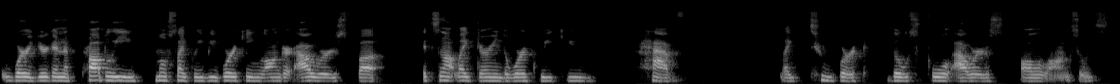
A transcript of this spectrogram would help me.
where you're gonna probably most likely be working longer hours, but it's not like during the work week you have like to work those full hours all along. So it's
